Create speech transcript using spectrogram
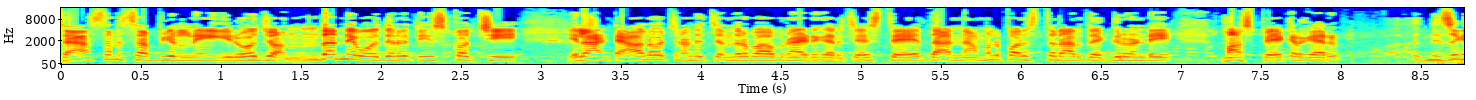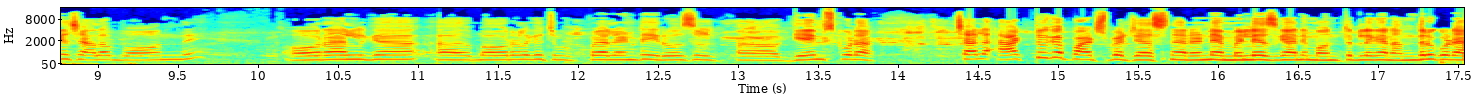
శాసనసభ్యుల్ని ఈరోజు అందరినీ వదిలి తీసుకొచ్చి ఇలాంటి ఆలోచనలు చంద్రబాబు నాయుడు గారు చేస్తే దాన్ని అమలు పరుస్తున్నారు దగ్గరుండి మా స్పీకర్ గారు. నిజంగా చాలా బాగుంది. ఓవరాల్గా ఓవరాల్గా చెప్పాలంటే ఈరోజు గేమ్స్ కూడా చాలా యాక్టివ్గా పార్టిసిపేట్ చేస్తున్నారండి. ఎమ్మెల్యేస్ కానీ మంత్రులు కానీ అందరూ కూడా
